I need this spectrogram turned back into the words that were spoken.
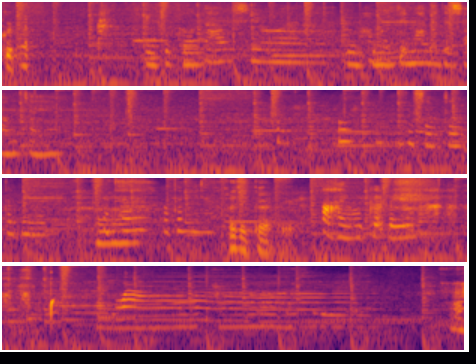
Good night. Em chúc siêu à Hôm nay chị mang lại cho sống trẻ à Sao trông tao bây 啊！腳嚟嘅。啊，係我腳嚟嘅。哇！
